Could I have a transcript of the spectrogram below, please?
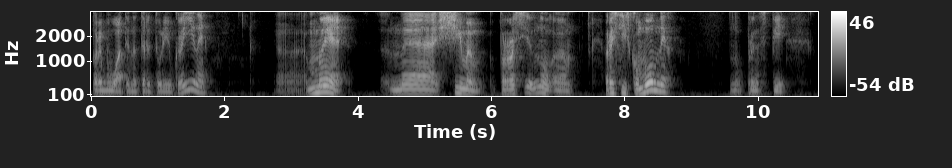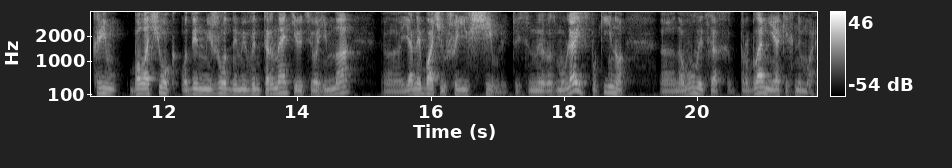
перебувати на території України. Е, ми не щимемо про росі... ну, е, російськомовних. Ну, в принципі, крім балачок один між одним і в інтернеті цього гімна, е, я не бачив, що їх щимлють. Тобто вони розмовляють спокійно е, на вулицях, проблем ніяких немає.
